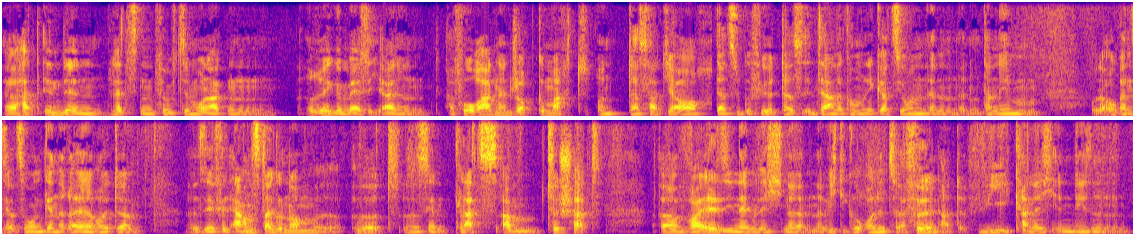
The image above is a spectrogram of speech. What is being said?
äh, hat in den letzten 15 Monaten regelmäßig einen hervorragenden Job gemacht und das hat ja auch dazu geführt, dass interne Kommunikation in, in Unternehmen oder Organisationen generell heute sehr viel ernster genommen äh, wird, dass sie einen Platz am Tisch hat, äh, weil sie nämlich eine, eine wichtige Rolle zu erfüllen hatte. Wie kann ich in diesen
